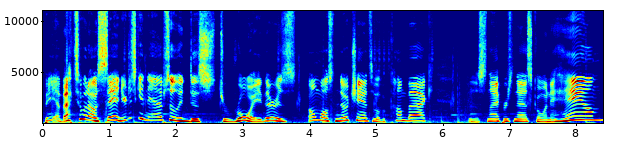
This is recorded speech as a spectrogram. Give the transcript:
But yeah, back to what I was saying. You're just getting absolutely destroyed. There is almost no chance of a comeback. There's a sniper's nest going to ham.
